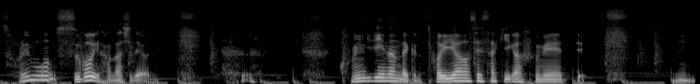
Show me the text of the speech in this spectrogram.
それもすごい話だよね。コミュニティなんだけど、問い合わせ先が不明って。うん、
